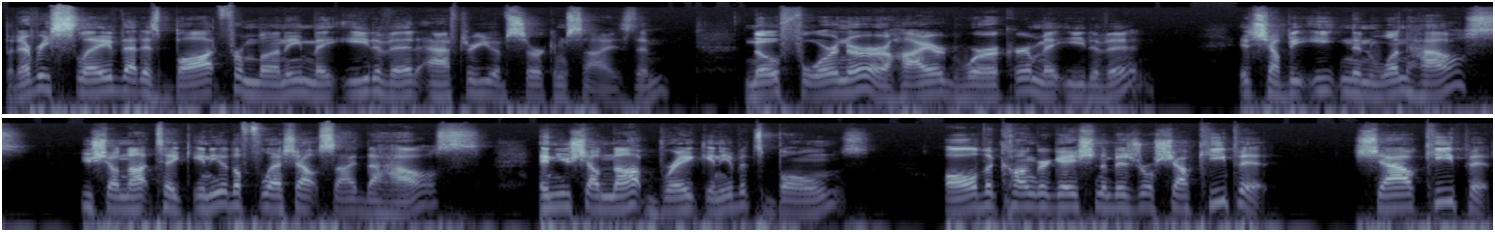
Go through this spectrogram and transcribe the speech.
But every slave that is bought for money may eat of it after you have circumcised him. No foreigner or hired worker may eat of it. It shall be eaten in one house. You shall not take any of the flesh outside the house, and you shall not break any of its bones. All the congregation of Israel shall keep it, shall keep it,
